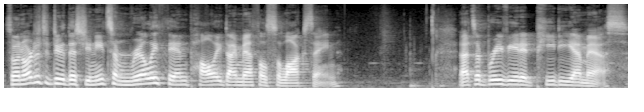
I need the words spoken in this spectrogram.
So in order to do this, you need some really thin polydimethylsiloxane. That's abbreviated PDMS.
